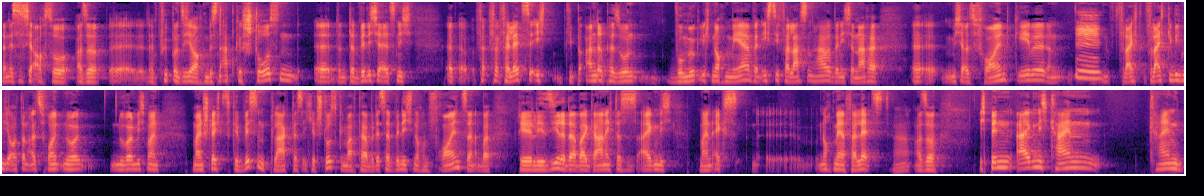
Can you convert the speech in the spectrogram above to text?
dann ist es ja auch so, also äh, dann fühlt man sich ja auch ein bisschen abgestoßen, äh, dann, dann will ich ja jetzt nicht, ver ver verletze ich die andere Person womöglich noch mehr, wenn ich sie verlassen habe, wenn ich dann nachher äh, mich als Freund gebe, dann mhm. vielleicht, vielleicht gebe ich mich auch dann als Freund nur, nur weil mich mein, mein schlechtes Gewissen plagt, dass ich jetzt Schluss gemacht habe. Deshalb will ich noch ein Freund sein, aber realisiere dabei gar nicht, dass es eigentlich mein Ex äh, noch mehr verletzt. Ja? Also ich bin eigentlich kein, kein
